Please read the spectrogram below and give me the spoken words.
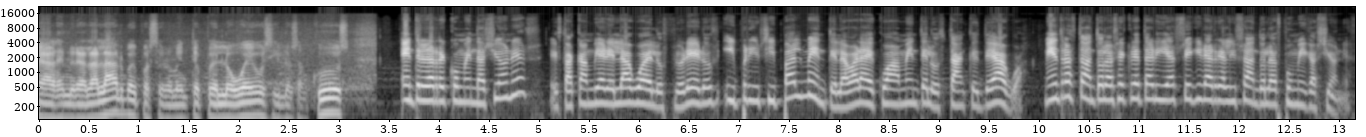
al generar la larva y posteriormente pues los huevos y los zancudos. Entre las recomendaciones está cambiar el agua de los floreros y principalmente lavar adecuadamente los tanques de agua. Mientras tanto, la Secretaría seguirá realizando las fumigaciones.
